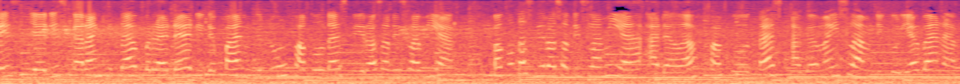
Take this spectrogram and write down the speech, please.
Guys, jadi sekarang kita berada di depan gedung Fakultas Dirosat Islamiyah. Fakultas Dirosat Islamiyah adalah Fakultas Agama Islam di Kuliah Banat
